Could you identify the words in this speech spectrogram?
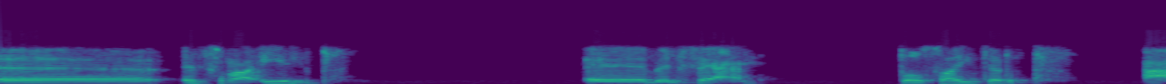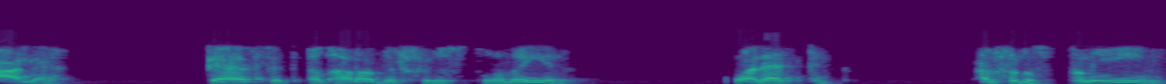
آه إسرائيل آه بالفعل تسيطر على كافة الأراضي الفلسطينية. ولكن الفلسطينيين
